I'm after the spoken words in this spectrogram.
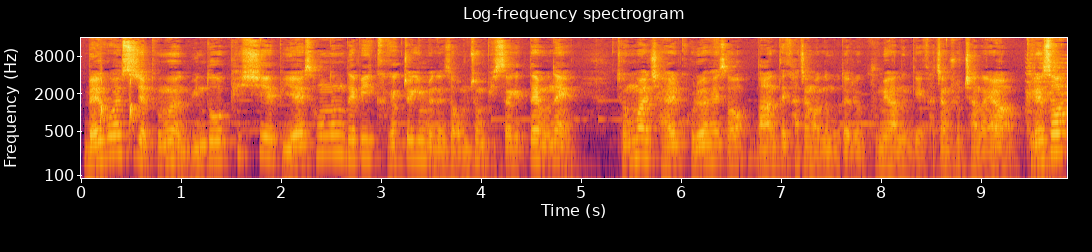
맥OS 제품은 윈도우 PC에 비해 성능 대비 가격적인 면에서 엄청 비싸기 때문에 정말 잘 고려해서 나한테 가장 맞는 모델을 구매하는 게 가장 좋잖아요. 그래서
